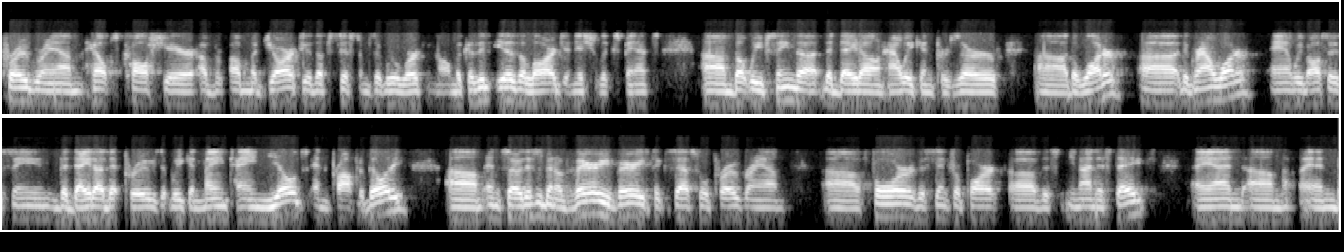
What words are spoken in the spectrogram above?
program helps cost share a, a, majority of the systems that we're working on because it is a large initial expense. Um, but we've seen the, the data on how we can preserve uh, the water, uh, the groundwater, and we've also seen the data that proves that we can maintain yields and profitability. Um, and so this has been a very, very successful program uh, for the central part of the United States. And, um, and,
